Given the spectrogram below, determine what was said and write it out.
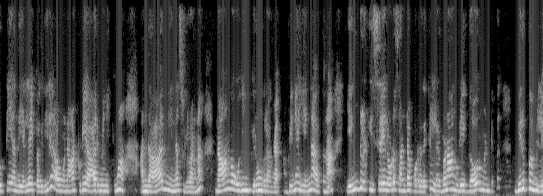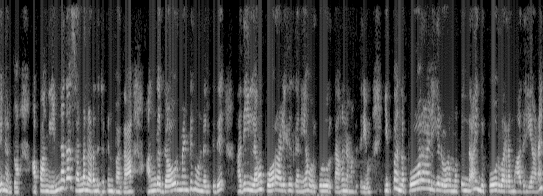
ஒட்டி அந்த எல்லை பகுதியில் அவங்க நாட்டுடைய ஆர்மி நிக்குமா? அந்த ஆர்மி என்ன சொல்றாங்கன்னா நாங்க ஒதுங்கிக்கிறோங்கிறாங்க அப்படின்னா என்ன அர்த்தம்னா எங்களுக்கு இஸ்ரேலோட சண்டை போடுறதுக்கு லெபனானுடைய கவர்மெண்ட்டுக்கு விருப்பம் இல்லைன்னு அர்த்தம். அப்ப அங்க என்னதான் சண்டை நடந்துட்டு இருக்குன்னு பார்த்தா அங்க கவர்மெண்ட்னு ஒண்ணு இருக்குது. அது இல்லாம போராளிகள் தனியா ஒரு குழு இருக்காங்கன்னு நமக்கு தெரியும். இப்ப அந்த போராளிகளோட மட்டும்தான் இந்த போர் வர்ற மாதிரியான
